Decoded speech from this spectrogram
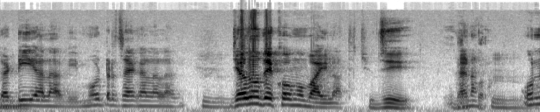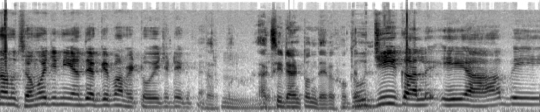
ਗੱਡੀ ਵਾਲਾ ਵੀ ਮੋਟਰਸਾਈਕਲ ਵਾਲਾ ਵੀ। ਜਦੋਂ ਦੇਖੋ ਮੋਬਾਈਲ ਹੱਥ 'ਚ। ਜੀ ਹੈ ਨਾ? ਉਹਨਾਂ ਨੂੰ ਸਮਝ ਹੀ ਨਹੀਂ ਆਉਂਦੇ ਅੱਗੇ ਭਾਵੇਂ ਟੋਏ 'ਚ ਡਿੱਗ ਪੈਣ ਬਿਲਕੁਲ। ਐਕਸੀਡੈਂਟ ਹੁੰਦੇ ਵੇਖੋ। ਦੂਜੀ ਗੱਲ ਇਹ ਆ ਵੀ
